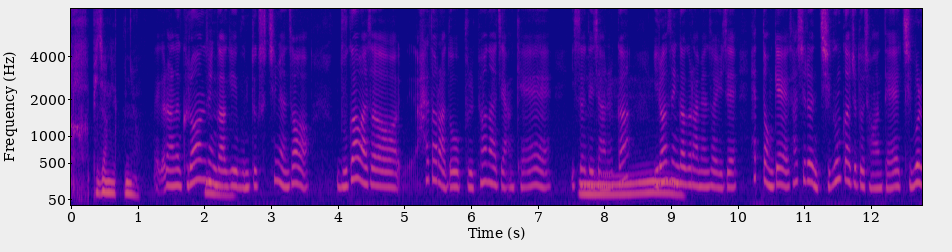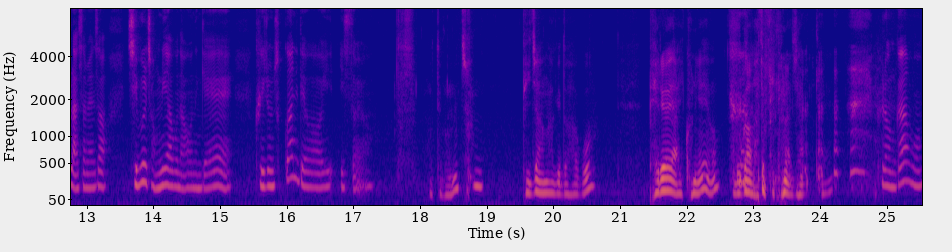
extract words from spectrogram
아, 비장했군요. 라는 그런 음. 생각이 문득 스치면서 누가 와서 하더라도 불편하지 않게 있어야 되지 않을까? 음. 이런 생각을 하면서 이제 했던 게 사실은 지금까지도 저한테 집을 나서면서 집을 정리하고 나오는 게 그게 좀 습관이 되어 이- 있어요. 어떻게 보면 참 비장하기도 하고 배려의 아이콘이에요. 누가 와도 불편하지 않게. 그런가? 뭐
